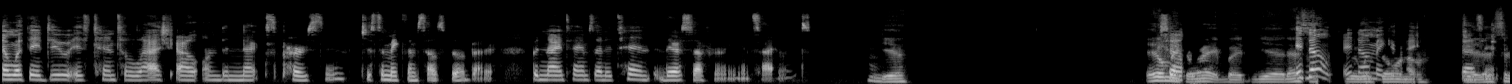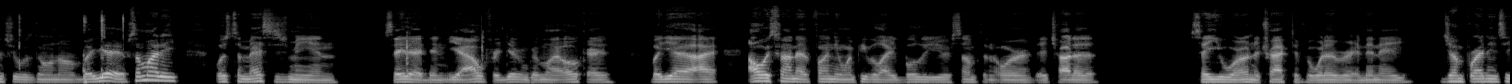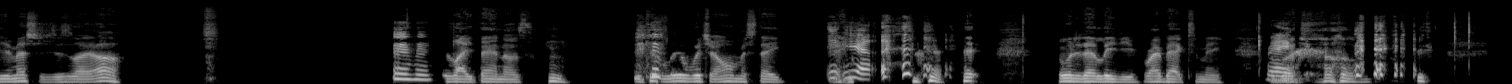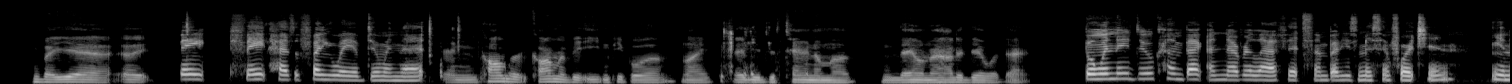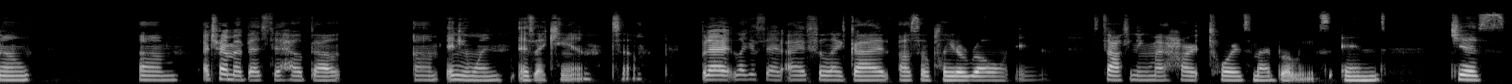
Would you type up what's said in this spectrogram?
And what they do is tend to lash out on the next person just to make themselves feel better. But nine times out of ten, they're suffering in silence. Yeah. It'll So make it right, but yeah, that's it don't it don't make it right, on. Yeah, that's essentially what's going on. But yeah, if somebody was to message me and say that, then yeah, I would forgive them because I'm like, okay. But yeah, I, I always found that funny when people like bully you or something, or they try to say you were unattractive or whatever, and then they jump right into your message. It's like, oh, Mm-hmm. it's like Thanos. Hmm. You couldn't live with your own mistake. Yeah. Where did that leave you? Right back to me. right. But, um, but yeah, uh, Fate fate has a funny way of doing that. and karma, karma be eating people up. Like they be just tearing them up. They don't know how to deal with that. But when they do come back, I never laugh at somebody's misfortune. You know, um, I try my best to help out um, anyone as I can. So, but I, like I said, I feel like God also played a role in softening my heart towards my bullies and just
